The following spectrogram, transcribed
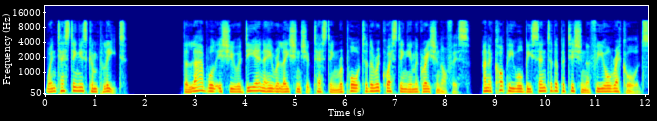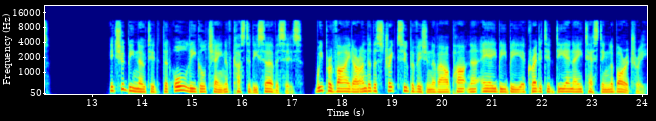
When testing is complete, the lab will issue a DNA relationship testing report to the requesting immigration office, and a copy will be sent to the petitioner for your records. It should be noted that all legal chain of custody services we provide are under the strict supervision of our partner AABB accredited DNA testing laboratory.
